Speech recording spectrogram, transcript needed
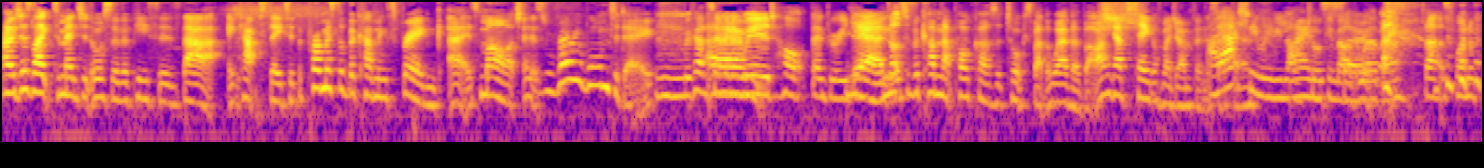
I would just like to mention also the pieces that encapsulated the promise of the coming spring. Uh, it's March and it's very warm today. Mm, we've had so um, many weird hot February days. Yeah, not to become that podcast that talks about the weather, but I'm going to have to take off my jumper in a I second. actually really love talking so... about the weather. That's one of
